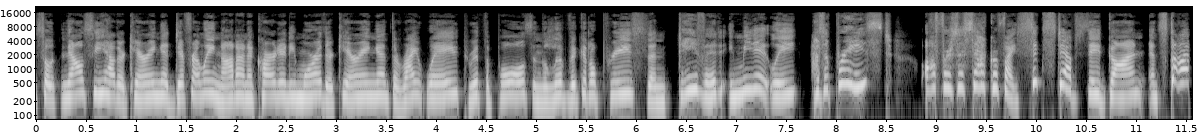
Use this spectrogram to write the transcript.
So now see how they're carrying it differently, not on a cart anymore. They're carrying it the right way through the poles and the Levitical priests. And David immediately, as a priest, offers a sacrifice. Six steps they'd gone and stop.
